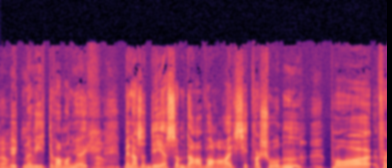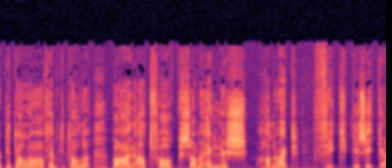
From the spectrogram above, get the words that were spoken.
Ja. Uten å vite hva man gjør. Ja. Men altså det som da var situasjonen på 40-tallet og 50-tallet, var at folk som ellers hadde vært fryktelig syke,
